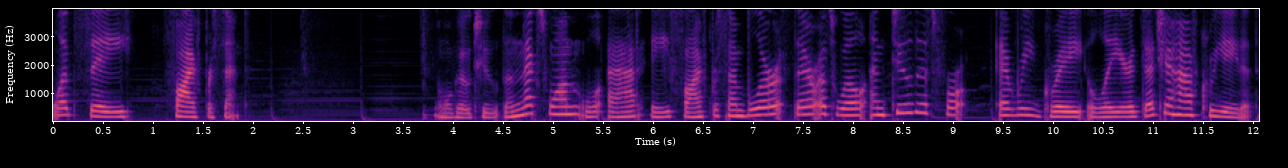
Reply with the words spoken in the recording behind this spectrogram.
let's say 5%. Then we'll go to the next one. We'll add a 5% blur there as well and do this for every gray layer that you have created.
